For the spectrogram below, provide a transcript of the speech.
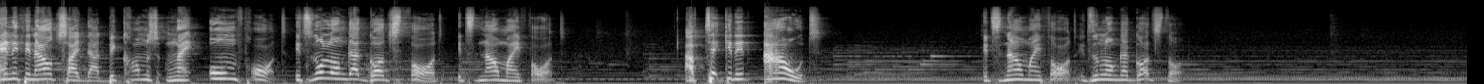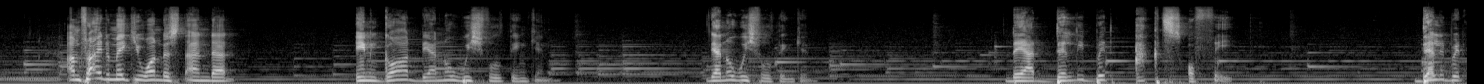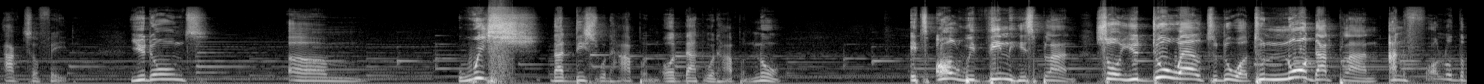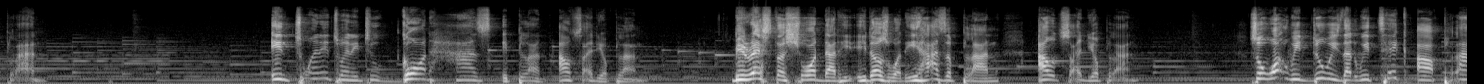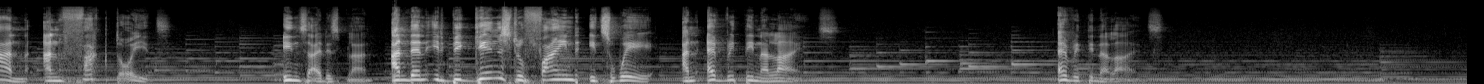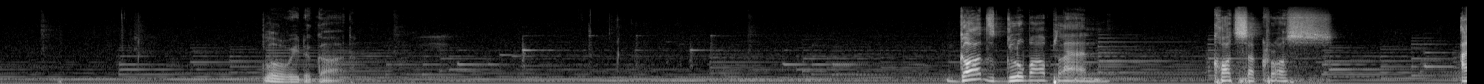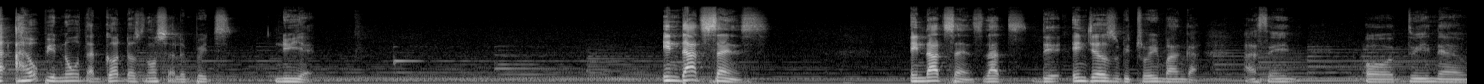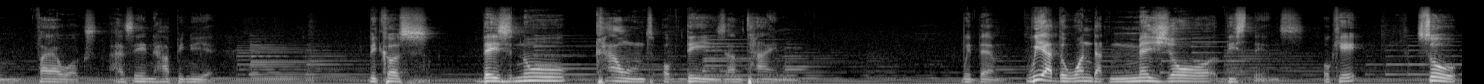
Anything outside that becomes my own thought. It's no longer God's thought, it's now my thought. I've taken it out. It's now my thought. It's no longer God's thought. I'm trying to make you understand that in God there are no wishful thinking. There are no wishful thinking. They are deliberate acts of faith. Deliberate acts of faith. You don't um, wish that this would happen or that would happen. No. It's all within his plan. So you do well to do what? To know that plan and follow the plan. In 2022, God has a plan outside your plan. Be rest assured that he, he does what? He has a plan outside your plan. So, what we do is that we take our plan and factor it inside this plan. And then it begins to find its way, and everything aligns. Everything aligns. Glory to God. God's global plan cuts across. I, I hope you know that God does not celebrate New Year. In that sense, in that sense, that the angels will be throwing banga and saying, or doing um, fireworks and saying Happy New Year. Because there is no count of days and time with them. We are the one that measure these things. Okay? So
